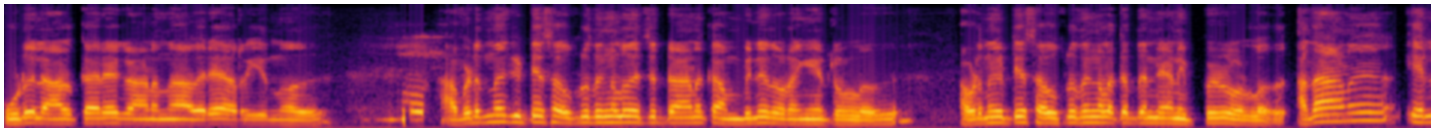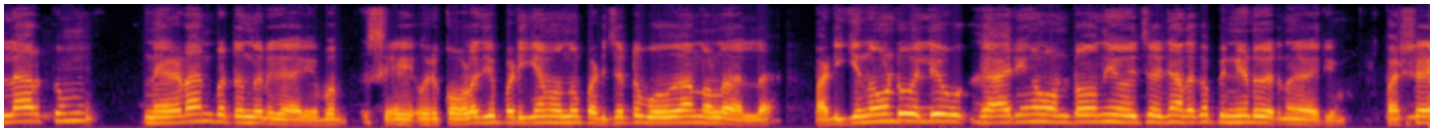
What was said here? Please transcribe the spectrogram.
കൂടുതൽ ആൾക്കാരെ കാണുന്നത് അവരെ അറിയുന്നത്. അവിടുന്ന് കിട്ടിയ സൗഹൃദങ്ങൾ വെച്ചിട്ടാണ് കമ്പനി തുടങ്ങിയിട്ടുള്ളത്. അവിടുന്ന് കിട്ടിയ സൗഹൃദങ്ങളൊക്കെ തന്നെയാണ് ഇപ്പോഴും ഉള്ളത്. അതാണ് എല്ലാവർക്കും നേടാൻ പറ്റുന്ന ഒരു കാര്യം. ഇപ്പൊ ഒരു കോളേജിൽ പഠിക്കാൻ വന്നു പഠിച്ചിട്ട് പോകുക എന്നുള്ളതല്ല. പഠിക്കുന്നതുകൊണ്ട് വലിയ കാര്യങ്ങൾ ഉണ്ടോ എന്ന് ചോദിച്ചു കഴിഞ്ഞാൽ അതൊക്കെ പിന്നീട് വരുന്ന കാര്യം. പക്ഷേ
